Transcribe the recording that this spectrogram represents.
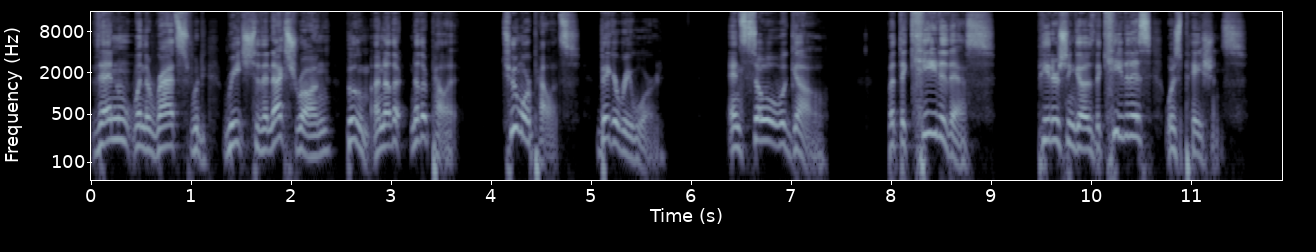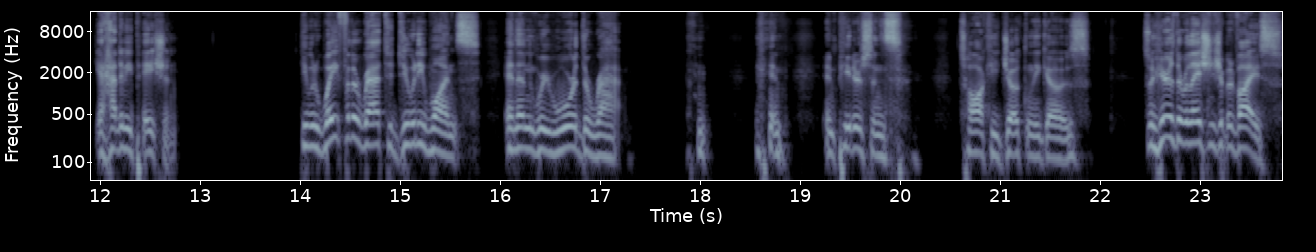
Then when the rats would reach to the next rung, boom, another another pellet. Two more pellets, bigger reward. And so it would go. But the key to this, Peterson goes, the key to this was patience. You had to be patient. He would wait for the rat to do what he wants and then reward the rat. in, in Peterson's talk, he jokingly goes, So here's the relationship advice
